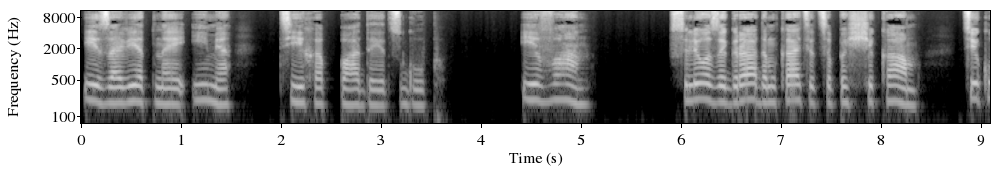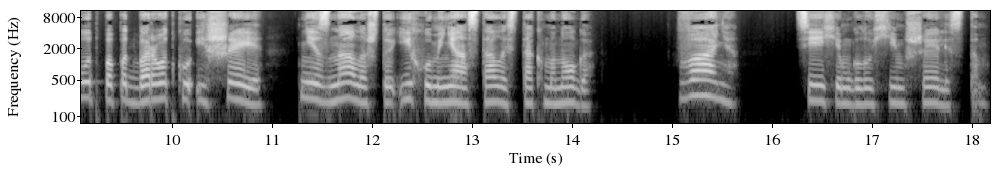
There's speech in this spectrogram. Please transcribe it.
и заветное имя тихо падает с губ. Иван. Слезы градом катятся по щекам, текут по подбородку и шее, не знала, что их у меня осталось так много. «Ваня!» — тихим глухим шелестом.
